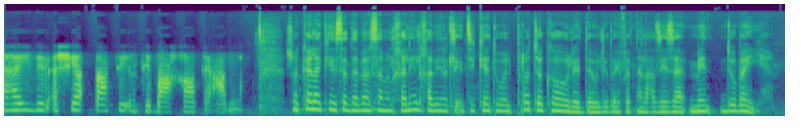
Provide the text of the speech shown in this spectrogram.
هيدي الأشياء تعطي انطباع خاطئ عنه. شكرا لك سيدة باسم الخليل خبيرة الإتيكيت والبروتوكول الدولي ضيفتنا العزيزة من دبي.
